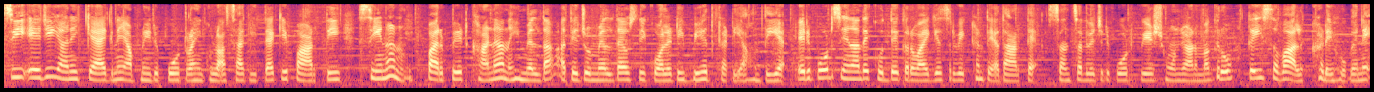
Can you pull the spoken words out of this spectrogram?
ਸੀਏਜੀ ਯਾਨੀ ਕੈਗ ਨੇ ਆਪਣੀ ਰਿਪੋਰਟ ਰਾਹੀਂ ਖੁਲਾਸਾ ਕੀਤਾ ਕਿ ਭਾਰਤੀ ਸੈਨਾ ਨੂੰ ਭਰਪੇਟ ਖਾਣਾ ਨਹੀਂ ਮਿਲਦਾ ਅਤੇ ਜੋ ਮਿਲਦਾ ਹੈ ਉਸ ਦੀ ਕੁਆਲਿਟੀ ਬੇहद ਘਟੀਆ ਹੁੰਦੀ ਹੈ। ਇਹ ਰਿਪੋਰਟ ਸੈਨਾ ਦੇ ਖੁਦ ਦੇ ਕਰਵਾਏ ਗਏ ਸਰਵੇਖਣ ਤੇ ਆਧਾਰਿਤ ਹੈ। ਸੰਸਦ ਵਿੱਚ ਰਿਪੋਰਟ ਪੇਸ਼ ਹੋਣ ਜਾਣ ਮਗਰੋਂ ਕਈ ਸਵਾਲ ਖੜੇ ਹੋ ਗਏ ਨੇ।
